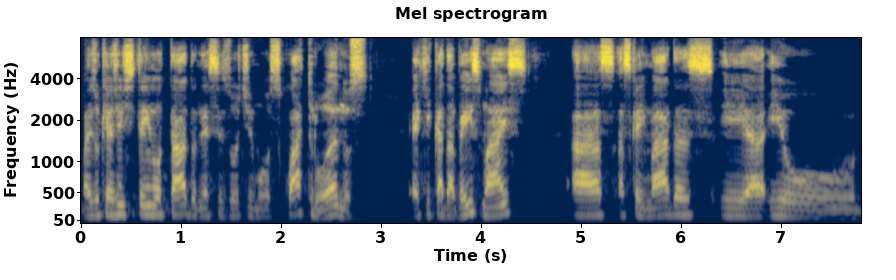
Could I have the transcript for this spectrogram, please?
Mas o que a gente tem notado nesses últimos quatro anos é que cada vez mais as, as queimadas e, a, e o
